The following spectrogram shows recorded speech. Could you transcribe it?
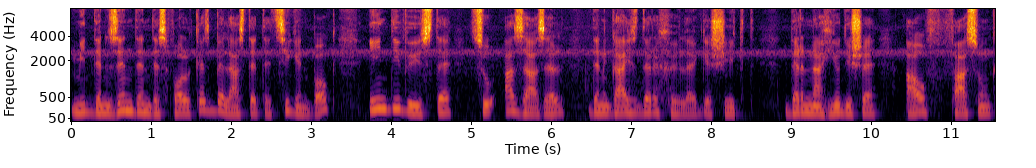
mit den Sünden des Volkes belastete Ziegenbock in die Wüste zu Azazel, den Geist der Hölle, geschickt, der nach jüdischer Auffassung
